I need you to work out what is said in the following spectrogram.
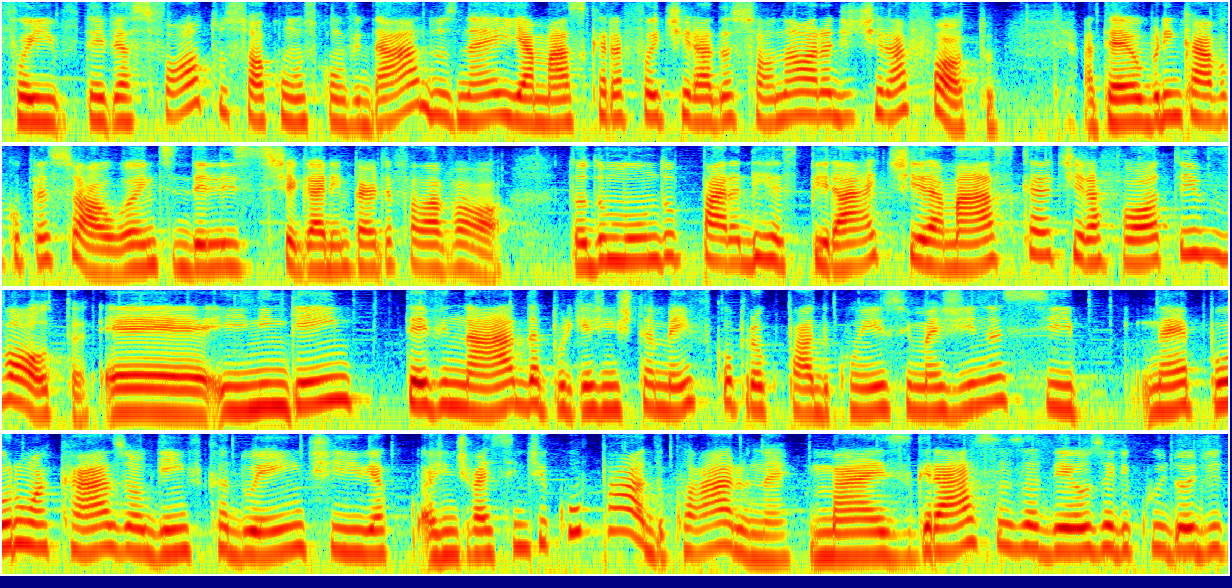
foi teve as fotos só com os convidados, né? E a máscara foi tirada só na hora de tirar foto. Até eu brincava com o pessoal, antes deles chegarem perto eu falava, ó, todo mundo para de respirar, tira a máscara, tira a foto e volta. É, e ninguém teve nada, porque a gente também ficou preocupado com isso. Imagina se né, por um acaso alguém fica doente e a, a, gente vai se sentir culpado, claro, né? Mas graças a Deus ele cuidou de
